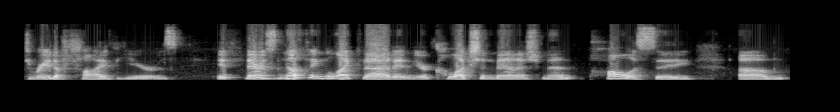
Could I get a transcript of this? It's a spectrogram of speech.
three to five years. If there's nothing like that in your collection management policy, um,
